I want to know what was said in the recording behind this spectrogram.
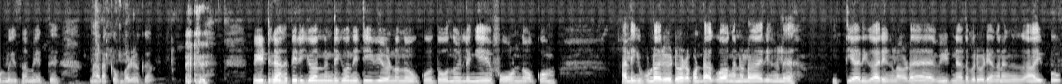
ഉള്ളു ഈ സമയത്ത് നടക്കുമ്പോഴൊക്കെ. വീട്ടിനകത്തിരിക്കുകയാണെന്നുണ്ടെങ്കിൽ ഒന്ന് ടി വി ഒരെണ്ണം നോക്കും തോന്നും ഇല്ലെങ്കിൽ ഫോൺ നോക്കും. അല്ലെങ്കിൽ പിള്ളേരുമായിട്ട് വഴക്കുണ്ടാക്കുക അങ്ങനെയുള്ള കാര്യങ്ങൾ ഇത്യാദി കാര്യങ്ങൾ അവിടെ വീട്ടിനകത്തെ പരിപാടി അങ്ങനെ അങ്ങ് ആയിപ്പോവും.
